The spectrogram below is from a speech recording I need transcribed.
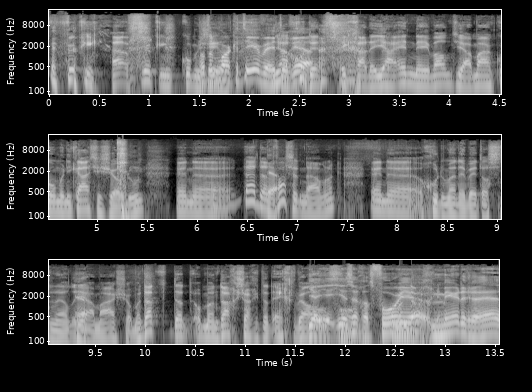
Fucking, ja, fucking Wat een marketeer je Ja, toch? goed Ja. hè. Ik ga de Ja en Nee, want Ja maar communicatieshow doen. En eh, nou, dat Ja. was het namelijk. En eh, goed, maar dat werd al snel de Ja. Maar show. Maar dat, dat, op mijn dag zag ik dat echt wel Ja, je, je zag het voor je. mijn dag, ja. Meerdere, hè,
